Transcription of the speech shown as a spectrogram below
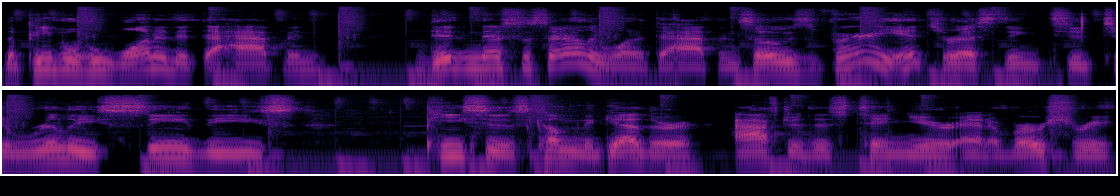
the people who wanted it to happen didn't necessarily want it to happen. So it was very interesting to, to really see these pieces come together after this 10 year anniversary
